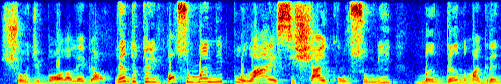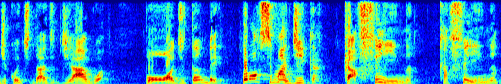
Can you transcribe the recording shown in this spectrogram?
Show de bola, legal. Leandro Twin, posso manipular esse chá e consumir mandando uma grande quantidade de água? Pode também. Próxima dica: cafeína cafeína,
